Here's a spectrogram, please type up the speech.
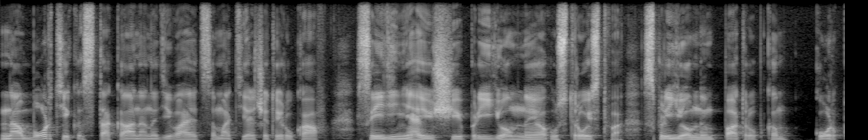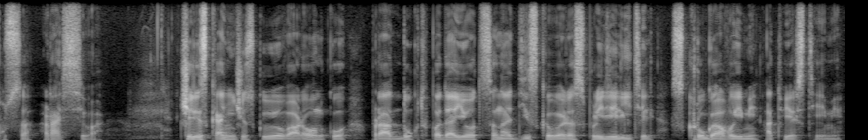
На бортик стакана надевается матерчатый рукав, соединяющий приемное устройство с приемным патрубком корпуса рассева. Через коническую воронку продукт подается на дисковый распределитель с круговыми отверстиями,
